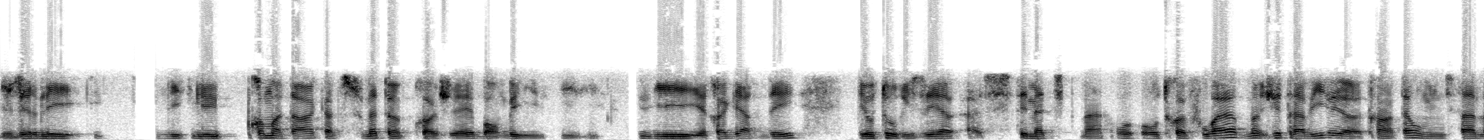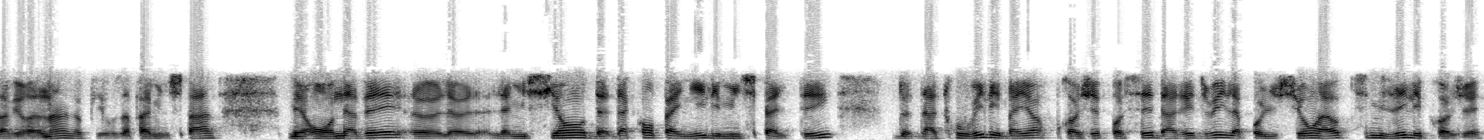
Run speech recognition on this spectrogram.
je veux dire, les, promoteurs, quand ils soumettent un projet, bon, mais il, il, est regardé et autorisé systématiquement. Autrefois, j'ai travaillé 30 euh, ans au ministère de l'Environnement, puis aux affaires municipales, mais on avait la mission d'accompagner les municipalités à trouver les meilleurs projets possibles, à réduire la pollution, à optimiser les projets.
